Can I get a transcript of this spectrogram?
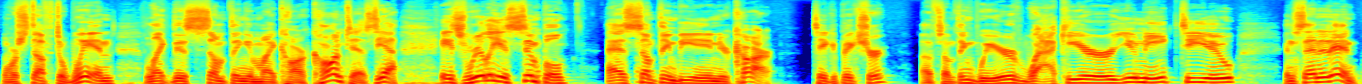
or stuff to win, like this Something in My Car contest. Yeah, it's really as simple as something being in your car. Take a picture of something weird, wacky, or unique to you and send it in.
